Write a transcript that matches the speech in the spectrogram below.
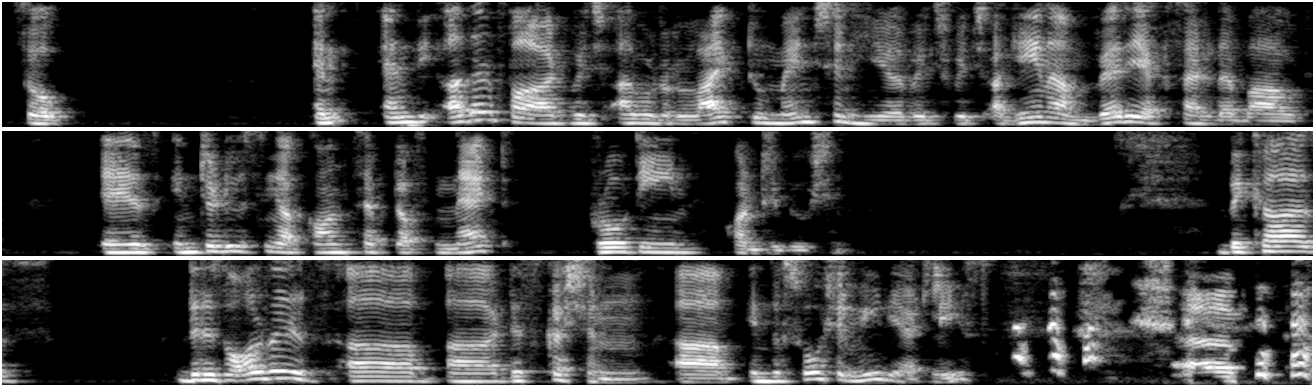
So and and the other part which i would like to mention here which which again i'm very excited about is introducing a concept of net protein contribution because there is always a, a discussion um, in the social media at least uh,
